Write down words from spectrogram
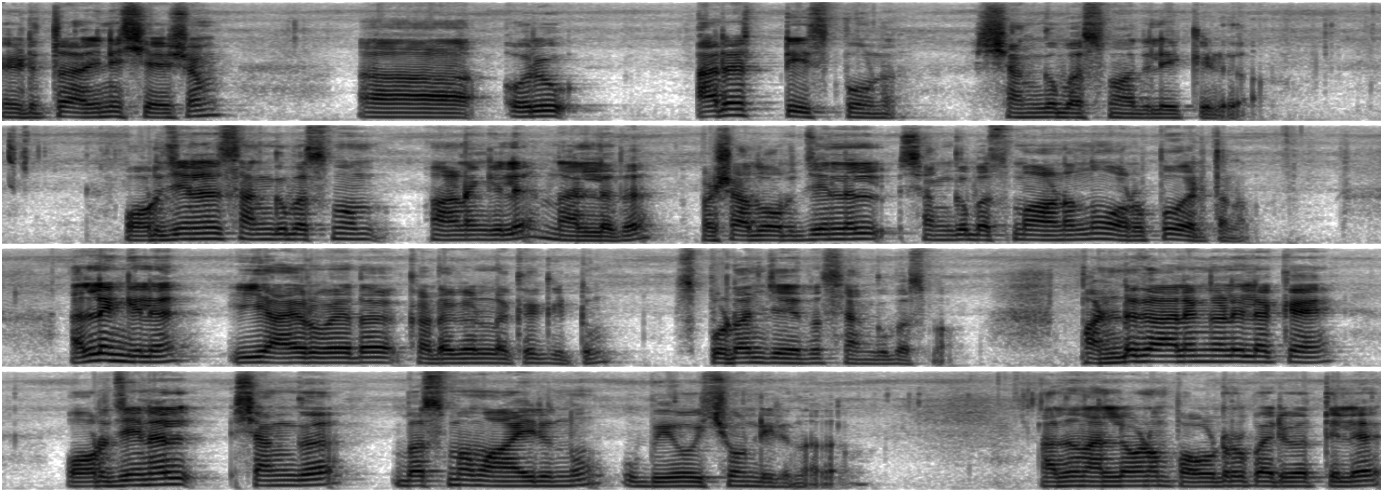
എടുത്ത് അതിന് ശേഷം ഒരു അര ടീസ്പൂണ് ശംഖുഭസ്മം അതിലേക്ക് ഇടുക. ഒറിജിനൽ ശംഖുഭസ്മം ആണെങ്കിൽ നല്ലത്. പക്ഷെ അത് ഒറിജിനൽ ശംഖുഭസ്മം ആണെന്ന് ഉറപ്പ് വരുത്തണം. അല്ലെങ്കിൽ ഈ ആയുർവേദ കടകളിലൊക്കെ കിട്ടും സ്ഫുടം ചെയ്ത ശംഖുഭസ്മം. പണ്ട് കാലങ്ങളിലൊക്കെ ഒറിജിനൽ ശംഖുഭസ്മമായിരുന്നു ഉപയോഗിച്ചുകൊണ്ടിരുന്നത്. അത് നല്ലോണം പൗഡർ പരുവത്തിൽ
